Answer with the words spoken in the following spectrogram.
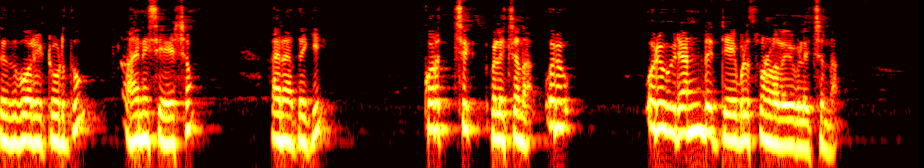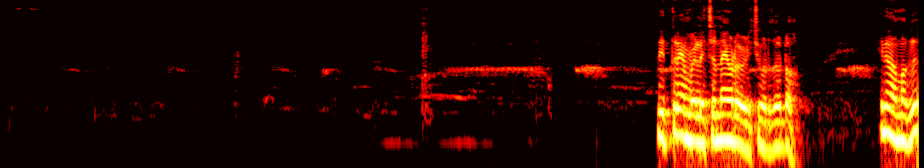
ഇതുപോലെ ഇട്ട് കൊടുത്തു. അതിന് ശേഷം അതിനകത്തേക്ക് കുറച്ച് വെളിച്ചെണ്ണ ഒരു ഒരു രണ്ട് ടേബിൾ സ്പൂൺ അളവ് വെളിച്ചെണ്ണ. ഇത്രയും വെളിച്ചെണ്ണയോടെ ഒഴിച്ചു കൊടുത്തു കേട്ടോ. ഇനി നമുക്ക്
